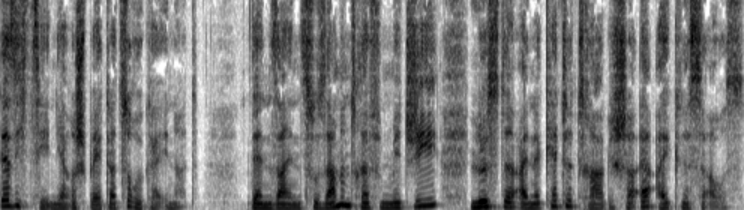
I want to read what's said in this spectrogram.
der sich zehn Jahre später zurückerinnert. Denn sein Zusammentreffen mit G löste eine Kette tragischer Ereignisse aus.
